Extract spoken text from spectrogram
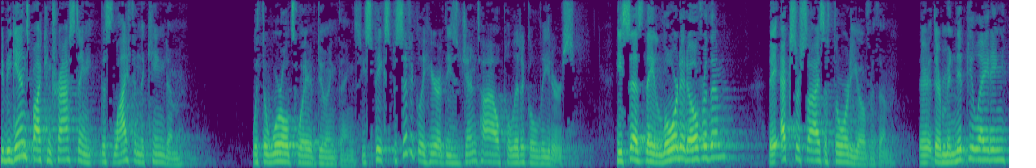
He begins by contrasting this life in the kingdom with the world's way of doing things. He speaks specifically here of these Gentile political leaders. He says they lord it over them, they exercise authority over them. They're, they're manipulating,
